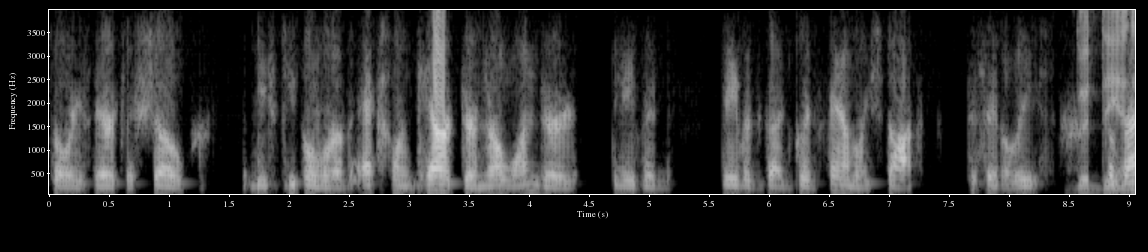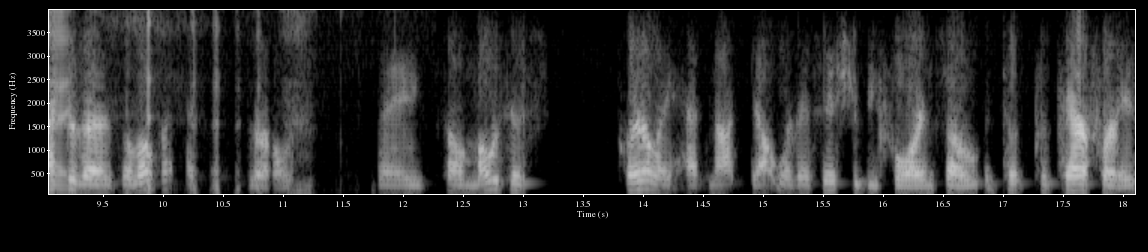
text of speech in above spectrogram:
story's there to show that these people were of excellent character. No wonder David David's got good family stock, to say the least. Good So DNA. back to the Zelophehad girls. They so Moses clearly had not dealt with this issue before, and so to, to paraphrase,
